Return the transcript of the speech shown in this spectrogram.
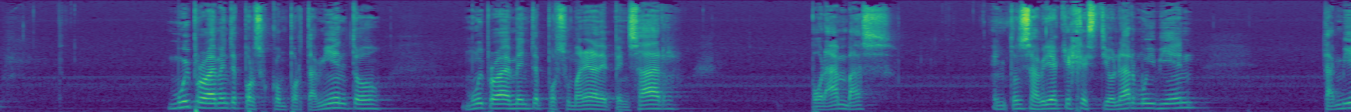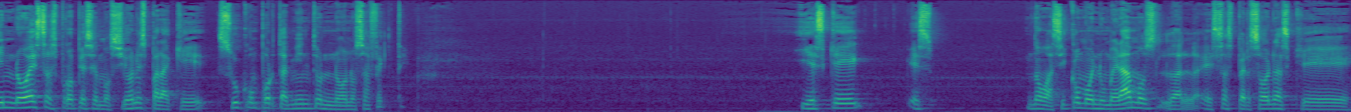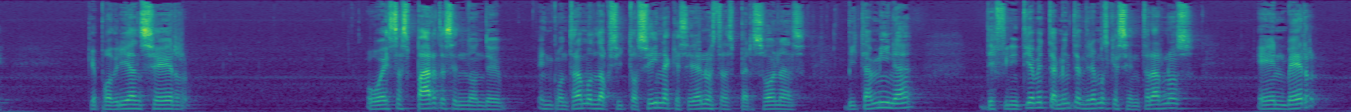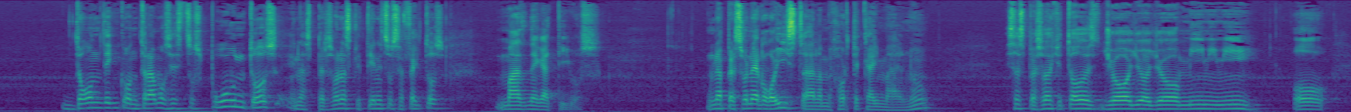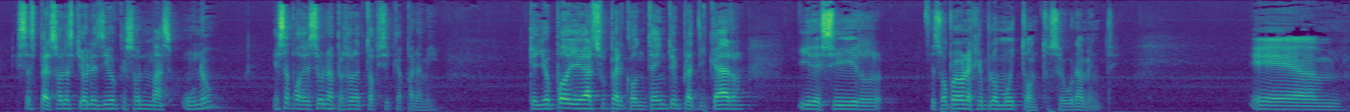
muy probablemente por su comportamiento, muy probablemente por su manera de pensar, por ambas. Entonces habría que gestionar muy bien también nuestras propias emociones para que su comportamiento no nos afecte. Y es que es, no, así como enumeramos esas personas que, que podrían ser, o esas partes en donde encontramos la oxitocina, que serían nuestras personas vitamina, definitivamente también tendríamos que centrarnos en ver dónde encontramos estos puntos en las personas que tienen estos efectos más negativos. Una persona egoísta a lo mejor te cae mal, ¿no? Esas personas que todo es yo, yo, yo, mi, mi, mi, o esas personas que yo les digo que son más uno, esa podría ser una persona tóxica para mí. Que yo puedo llegar súper contento y platicar y decir, les voy a poner un ejemplo muy tonto seguramente. Eh,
